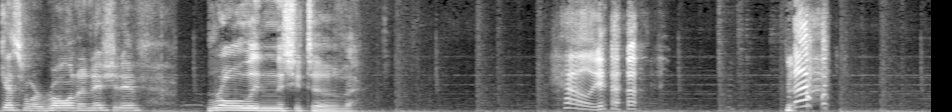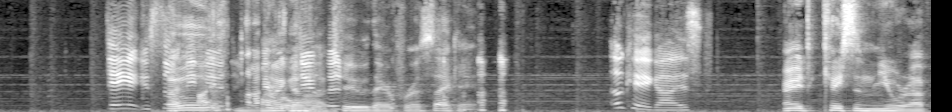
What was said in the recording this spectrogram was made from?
Guess we're rolling initiative. Roll initiative. Hell yeah. Dang it, you still Oh beat I me. thought my I rolled God. a two there for a second. Okay, guys. All right, Kason, you are up.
